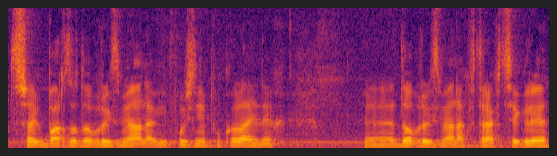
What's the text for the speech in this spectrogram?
trzech bardzo dobrych zmianach i później po kolejnych dobrych zmianach w trakcie gry,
